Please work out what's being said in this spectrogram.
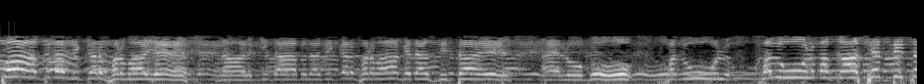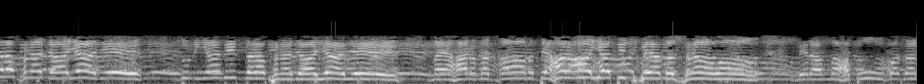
پاک کا ذکر فرمایا نال کتاب کا ذکر فرما کے دس دیتا ہے، اے لوگو، فضول فضول مقاصد دی طرف نہ جایا جے، دنیا دی طرف نہ جایا جے۔ میں ہر مقام تے ہر آیت پہ دسنا وا۔ میرا محبوب اگر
